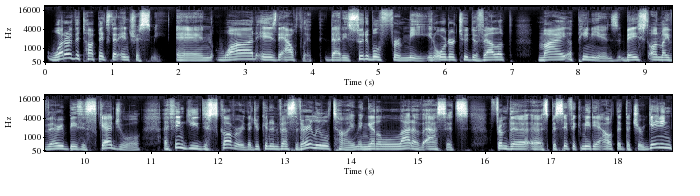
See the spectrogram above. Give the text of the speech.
what are the topics that interest me? and what is the outlet that is suitable for me in order to develop my opinions based on my very busy schedule, I think you discover that you can invest very little time and get a lot of assets from the uh, specific media outlet that you're gaining.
